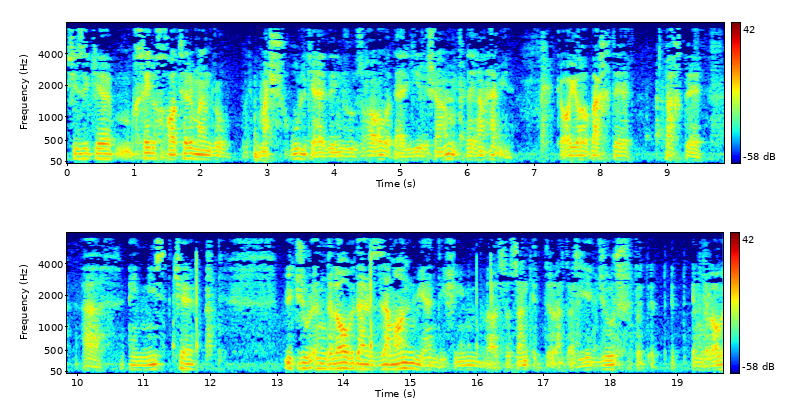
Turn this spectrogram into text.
چیزی که خیلی خاطر من رو مشغول کرده این روزها و درگیرشم دقیقا همینه که آیا وقت وقت این نیست که یک جور انقلاب در زمان بیاندیشیم و اساسا از یک جور انقلاب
